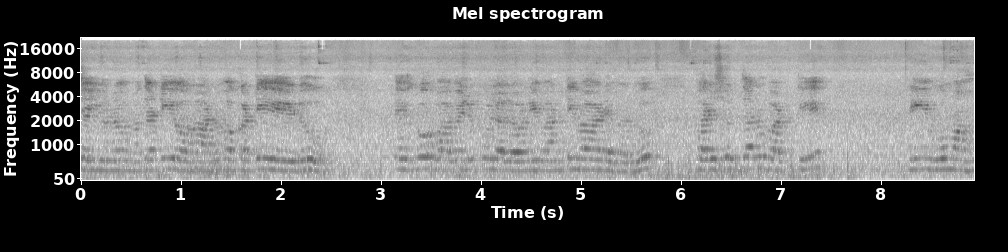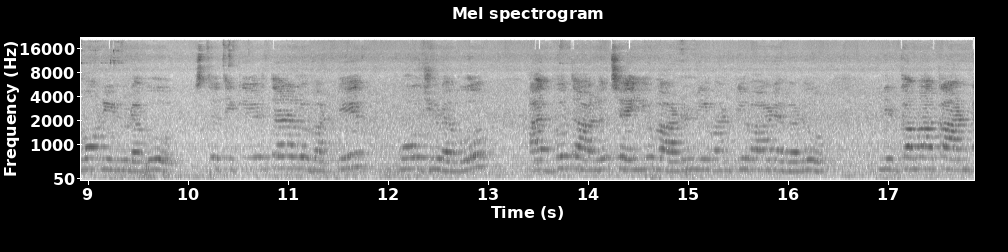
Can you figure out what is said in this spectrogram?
చేయును. మొదటి యోహాను ఒకటి ఏడు. ఎగువ వెలుపులలోని వంటి వాడెవరు? పరిశుద్ధను బట్టి నీవు మహోనీయుడవు. స్థుతి కీర్తనలు బట్టి పూజుడవు. అద్భుతాలు చెయ్యువాడు నీ వంటి వాడెవడు? నిర్గమాకాండ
